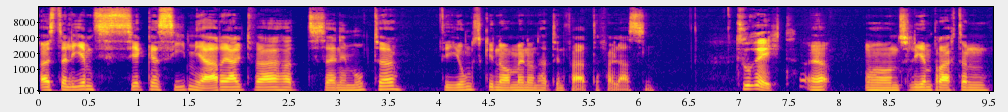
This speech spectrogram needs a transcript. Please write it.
als der Liam circa sieben Jahre alt war, hat seine Mutter die Jungs genommen und hat den Vater verlassen. Zu Recht. Ja. Und Liam brach dann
